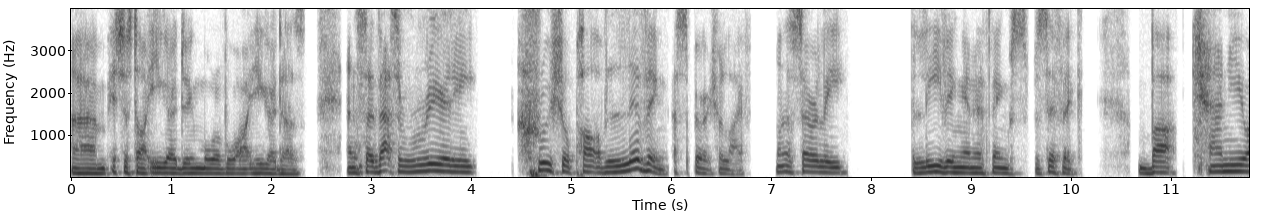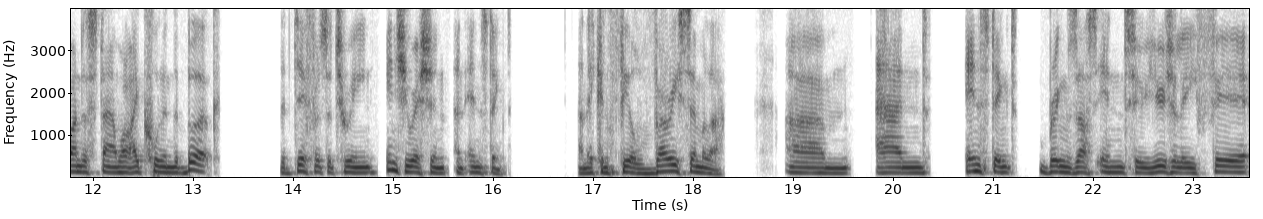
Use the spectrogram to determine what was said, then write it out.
Um, it's just our ego doing more of what our ego does, and so that's a really crucial part of living a spiritual life, not necessarily believing anything specific, but can you understand what I call in the book the difference between intuition and instinct? And they can feel very similar. Um, and instinct brings us into usually fear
